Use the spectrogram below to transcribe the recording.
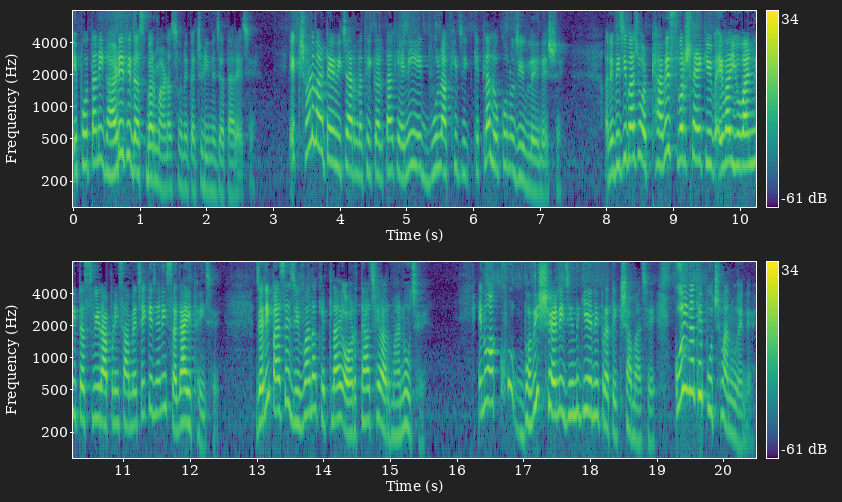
એ પોતાની ગાડીથી દસ બાર માણસોને કચડીને જતા રહે છે. એક ક્ષણ માટે વિચાર નથી કરતા કે એની એક ભૂલ આખી કેટલા લોકોનો જીવ લઈ લેશે. અને બીજી બાજુ અઠ્યાવીસ વર્ષના એક એવા યુવાનની તસવીર આપણી સામે છે કે જેની સગાઈ થઈ છે. જેની પાસે જીવવાના કેટલાય ઓરતા છે, અરમાનું છે. એનું આખું ભવિષ્ય એની જિંદગી એની પ્રતીક્ષામાં છે. કોઈ નથી પૂછવાનું એને.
